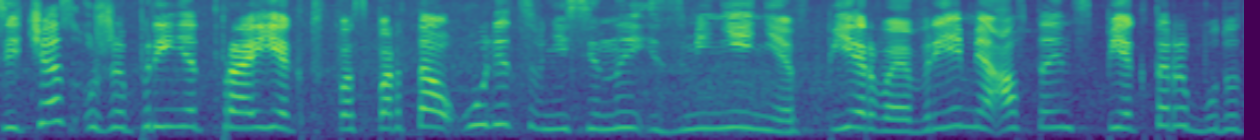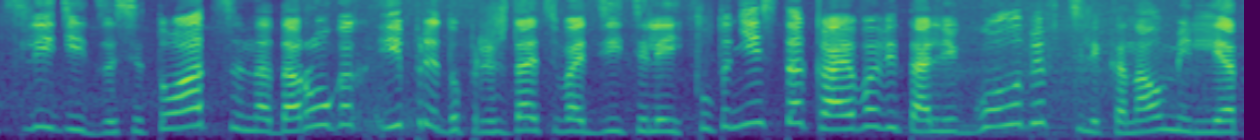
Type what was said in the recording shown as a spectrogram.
Сейчас уже принят проект. В паспорта улиц внесены изменения. В первое время автоинспекторы будут следить за ситуацией на дорогах и предупреждать водителей. Султаней Стакаева, Виталий Голубев, телеканал «Миллет».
